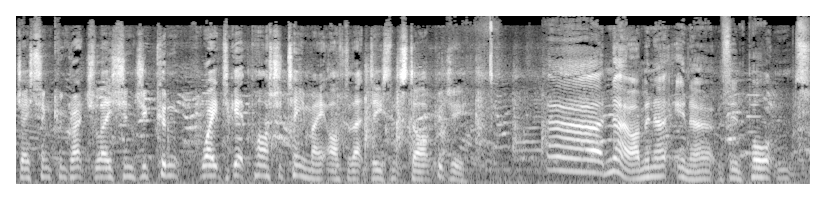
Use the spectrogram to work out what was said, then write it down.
Jason, congratulations. You couldn't wait to get past your teammate after that decent start, could you? Uh, no, I mean, uh, you know, it was important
